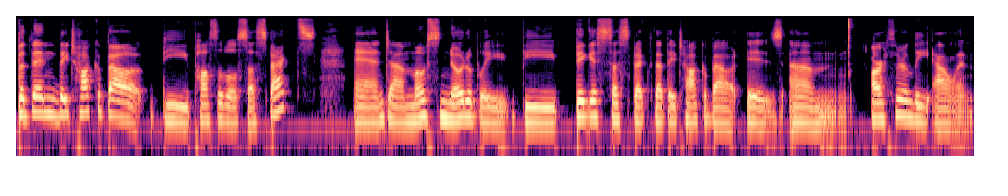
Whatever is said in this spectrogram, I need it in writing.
but then they talk about the possible suspects, and um, most notably, the biggest suspect that they talk about is um, Arthur Lee Allen.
